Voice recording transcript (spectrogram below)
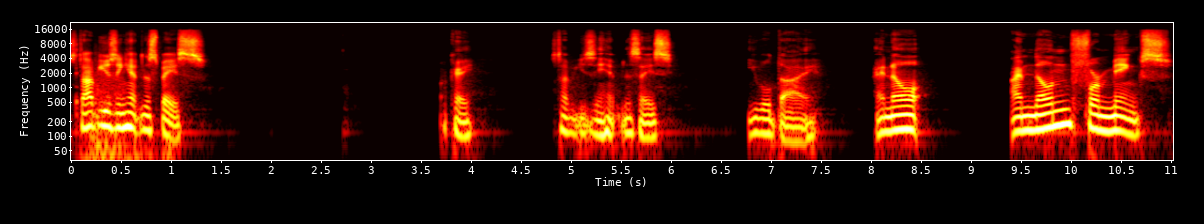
Stop using Hypnospace. Okay. Stop using Hypnospace. You will die. I know I'm known for Minx,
